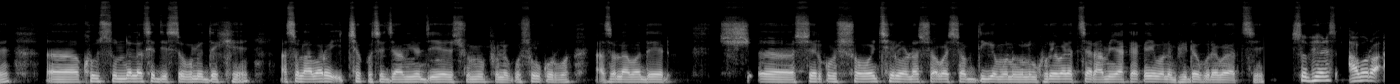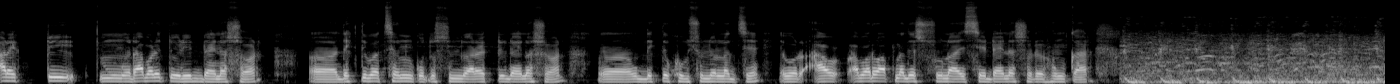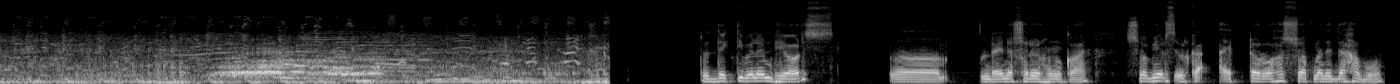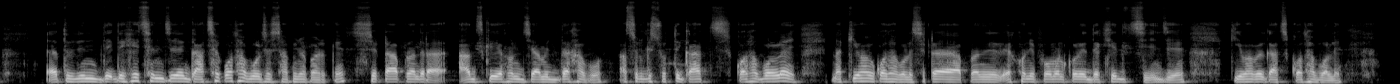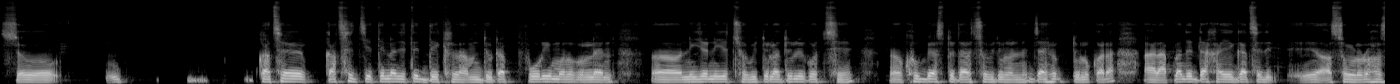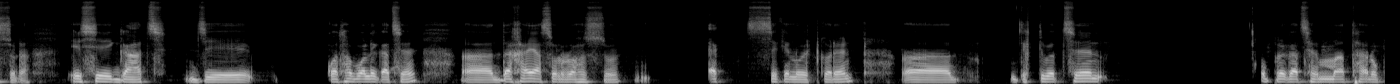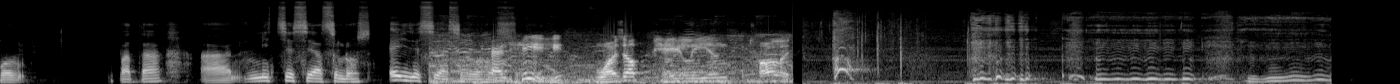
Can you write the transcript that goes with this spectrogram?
খুব সুন্দর লাগছে দৃশ্যগুলো দেখে। আসলে আমারও ইচ্ছা করছে যে আমিও যে সুইমিং পুলে গোসল করব। আসলে আমাদের সেরকম সময় ছিল না, সবাই সব দিকে মনে করলেন ঘুরে বেড়াচ্ছে আর আমি একা একাই মানে ভিডিও করে বেড়াচ্ছি। সো ভিউয়ার্স, আবারও আরেকটি রাবারের তৈরি ডাইনোসর। দেখতে পাচ্ছেন কত সুন্দর আরেকটি ডাইনোসর। দেখতে খুব সুন্দর লাগছে। এবার আবারও আপনাদের শোনায় সে ডাইনোসরের হুঙ্কার। তো দেখতে পেলেন ভিওর্স ডাইনোসরের হুঙ্কার। সো ভিওর্স একটা রহস্য আপনাদের দেখাবো। এতদিন দেখেছেন যে গাছে কথা বলছে সাবিনা পার্কে, সেটা আপনাদের আজকে এখন যে আমি দেখাবো, আসলে কি সত্যি গাছ কথা বলে না কীভাবে কথা বলে সেটা আপনাদের এখনই প্রমাণ করে দেখিয়ে দিচ্ছি যে কীভাবে গাছ কথা বলে সো কাছে কাছে যেতে না যেতে দেখলাম দুটা পরী মনে করলেন নিজের নিজের ছবি তোলাতুলি করছে খুব ব্যস্ত তার ছবি তোলা। যাই হোক তুলো করা আর আপনাদের দেখায় এই গাছের আসল রহস্যটা, এসে গাছ যে কথা বলে গাছে। দেখায় আসল রহস্য। এক সেকেন্ড ওয়েট করেন। দেখতে পাচ্ছেন উপরে গাছের মাথার উপর পাতা আর নিচে সে আসল রহস্য এই যে সে আসল রহস্য.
